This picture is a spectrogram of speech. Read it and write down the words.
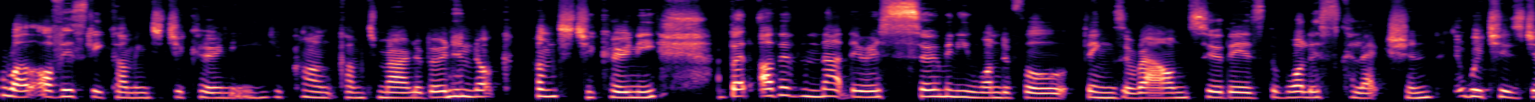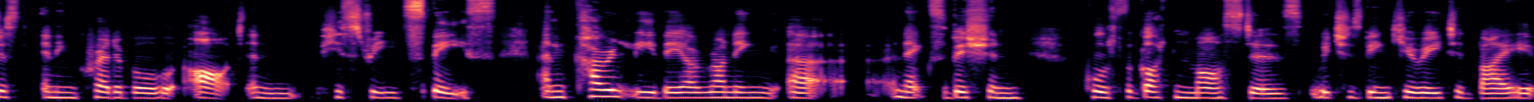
Well, obviously, coming to Jikoni, you can't come to Marylebone and not come to Jikoni. But other than that, there is so many wonderful things around. So there's the Wallace Collection, which is just an incredible art and history space. And currently, they are running uh, an exhibition called Forgotten Masters, which has been curated by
